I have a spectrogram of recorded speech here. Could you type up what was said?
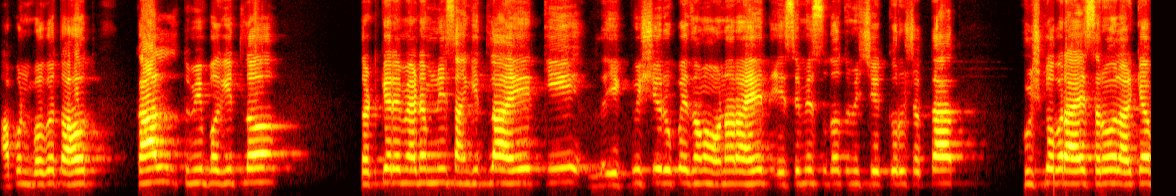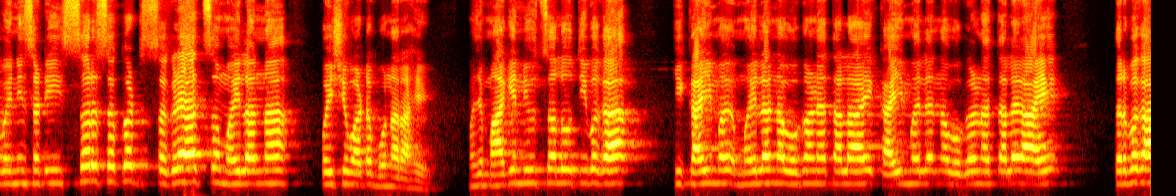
आपण बघत आहोत. काल तुम्ही बघितलं तटकरे मॅडमनी सांगितलं आहे की एकवीसशे रुपये जमा होणार आहेत. एस एम एस सुद्धा तुम्ही चेक करू शकता खुशखबर आहे सर्व लाडक्या बहिणींसाठी. सरसकट सगळ्याच महिलांना पैसे वाटप होणार आहे. म्हणजे मागे न्यूज चालू होती बघा की काही महिलांना वगळण्यात आलं आहे काही महिलांना वगळण्यात आलं आहे. तर बघा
